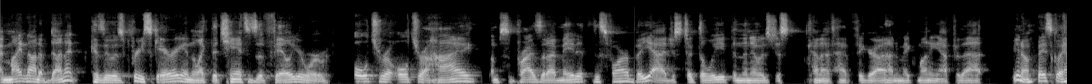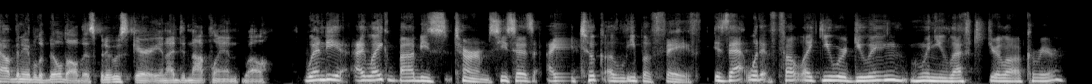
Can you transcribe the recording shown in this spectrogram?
I might not have done it because it was pretty scary. And like the chances of failure were ultra, ultra high. I'm surprised that I made it this far. But yeah, I just took the leap. And then it was just kind of figure out how to make money after that. You know, basically how I've been able to build all this, but it was scary and I did not plan well. Wendy, I like Bobby's terms. He says, I took a leap of faith. Is that what it felt like you were doing when you left your law career?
